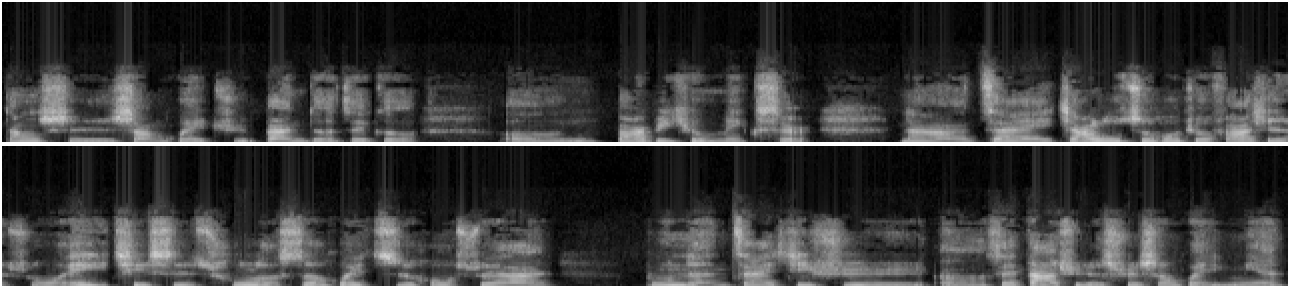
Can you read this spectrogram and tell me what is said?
当时商会举办的这个呃 barbecue mixer。那在加入之后，就发现说，哎，其实出了社会之后，虽然不能再继续呃在大学的学生会里面，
